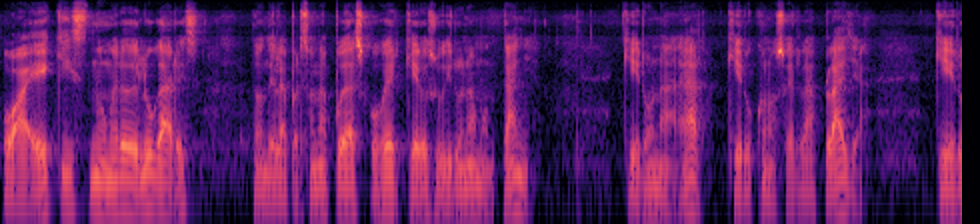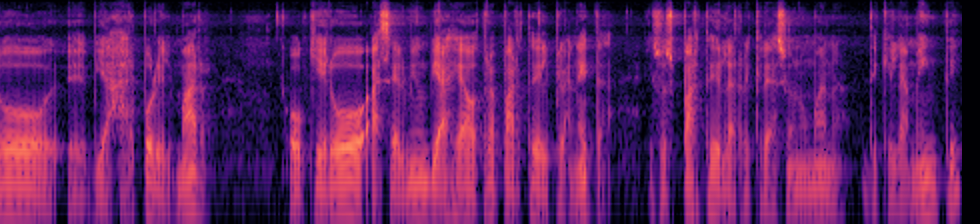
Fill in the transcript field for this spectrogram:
o a X número de lugares donde la persona pueda escoger, quiero subir una montaña, quiero nadar, quiero conocer la playa, quiero eh, viajar por el mar o quiero hacerme un viaje a otra parte del planeta. Eso es parte de la recreación humana, de que la mente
